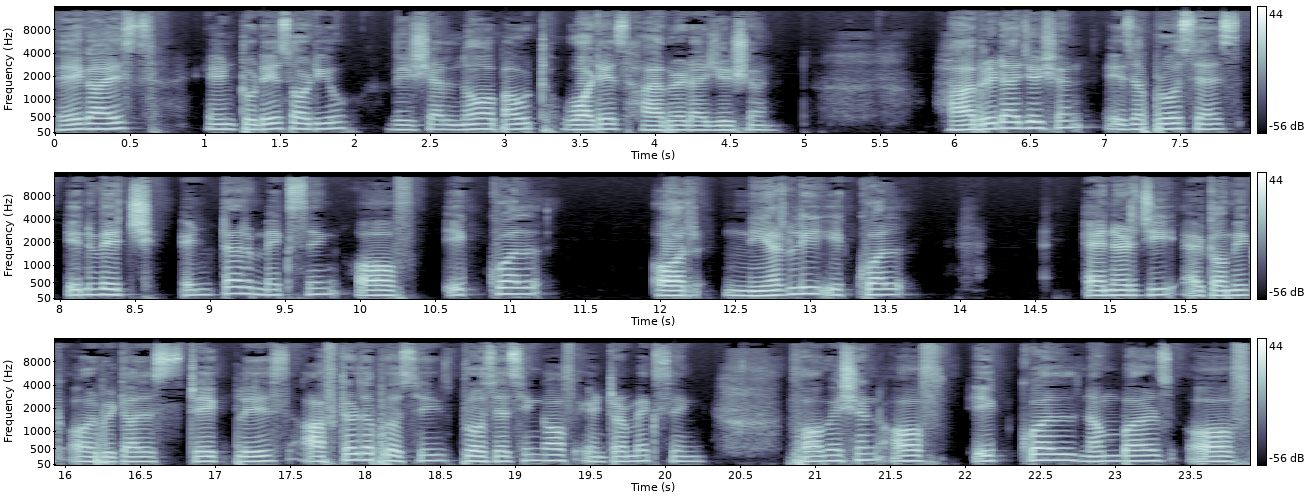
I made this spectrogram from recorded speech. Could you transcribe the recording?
Hey guys, in today's audio, we shall know about what is hybridization. Hybridization is a process in which intermixing of equal or nearly equal energy atomic orbitals take place after the process processing of intermixing formation of equal numbers of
